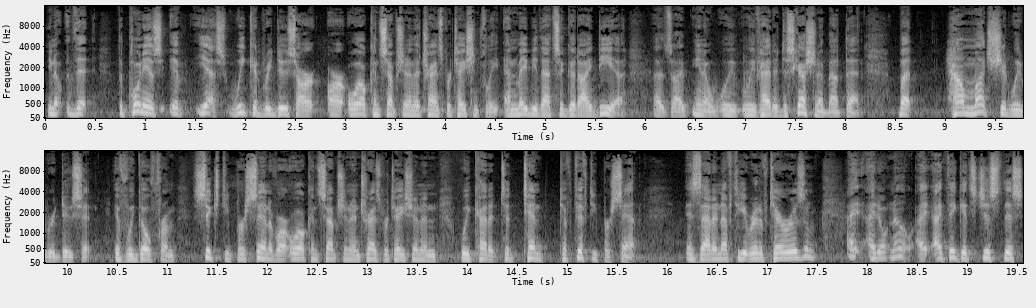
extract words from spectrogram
You know, the, the point is, if, yes, we could reduce our, our oil consumption in the transportation fleet, and maybe that's a good idea. As I, you know, we, we've had a discussion about that. But how much should we reduce it? If we go from 60% of our oil consumption in transportation and we cut it to 10 to 50%, is that enough to get rid of terrorism? I, I don't know. I, I, think it's just this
